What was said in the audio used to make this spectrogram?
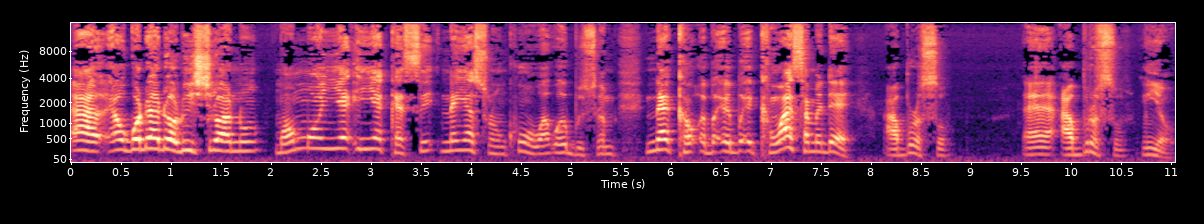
uh, ogodo do ru hiro no mo mo ye ye kese na ye soronko wa wabusam na ka ka wasam de abroso eh abroso nyo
